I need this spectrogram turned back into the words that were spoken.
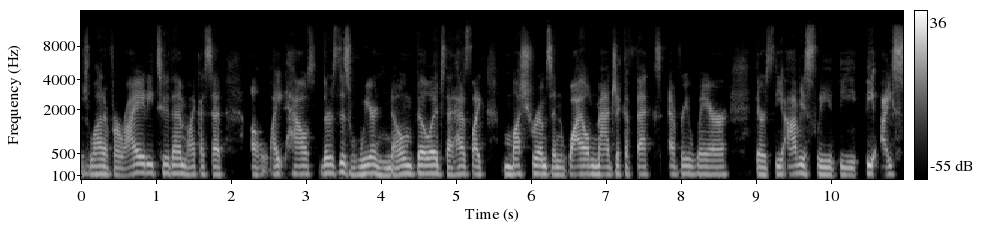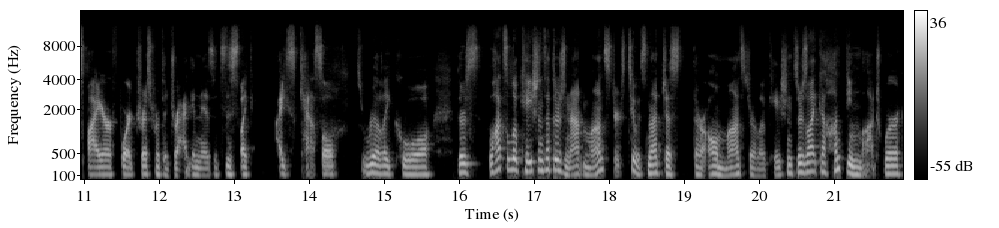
There's a lot of variety to them. Like i said a lighthouse. There's this weird gnome village that has like mushrooms and wild magic effects everywhere. There's the obviously the the Icespire fortress where the dragon is. It's this like ice castle it's really cool. There's lots of locations that there's not monsters too. It's not just they're all monster locations. There's like a hunting lodge where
